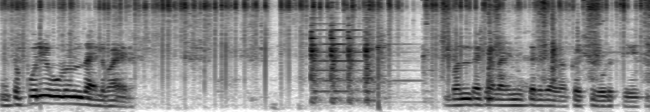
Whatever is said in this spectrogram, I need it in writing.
नाही तर पुरी उडून जाईल बाहेर. बंद केला मी तरी बघा कशी उडते ती.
